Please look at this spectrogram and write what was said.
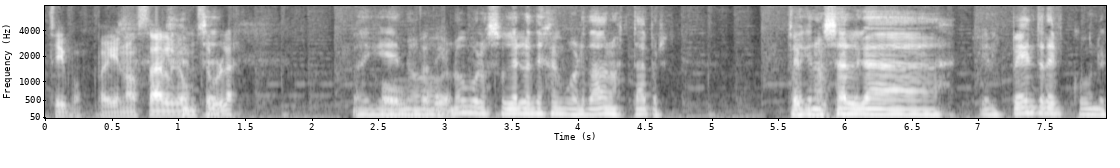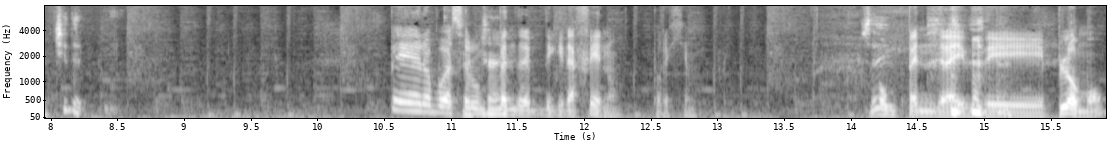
Sí, pues, para que no salga un celular. Para que no, no, pues los celulares los dejan guardados en los tuppers. Para que no salga el pendrive con el cheater. Pero puede ser un pendrive de grafeno, por ejemplo. O un pendrive de plomo.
